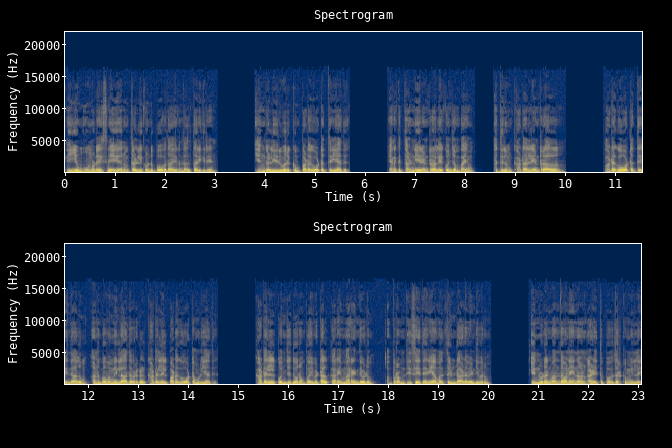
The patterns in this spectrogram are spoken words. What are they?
நீயும் உன்னுடைய சிநேகிதனும் தள்ளி கொண்டு போவதாயிருந்தால் தருகிறேன். எங்கள் இருவருக்கும் படகு ஓட்டத் தெரியாது. எனக்கு தண்ணீர் என்றாலே கொஞ்சம் பயம். அதிலும் கடல் என்றால் படகு ஓட்டத் தெரிந்தாலும் அனுபவம் இல்லாதவர்கள் கடலில் படகு ஓட்ட முடியாது. கடலில் கொஞ்ச தூரம் போய்விட்டால் கரை மறைந்துவிடும். அப்புறம் திசை தெரியாமல் திண்டாட வேண்டி வரும். என்னுடன் வந்தவனை நான் அழைத்துப் போவதற்கும் இல்லை.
